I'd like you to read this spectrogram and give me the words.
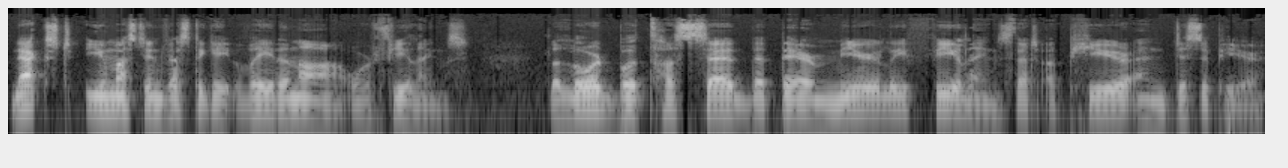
Next, you must investigate Vedana, or feelings. The Lord Buddha said that they're merely feelings that appear and disappear.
